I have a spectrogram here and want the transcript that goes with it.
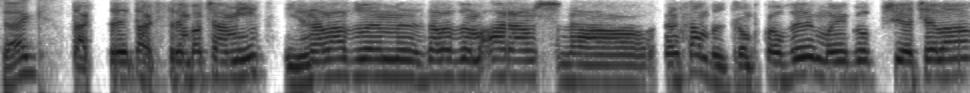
tak? Tak, tak, z trębaczami i znalazłem, znalazłem aranż na ensemble trąbkowy mojego przyjaciela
